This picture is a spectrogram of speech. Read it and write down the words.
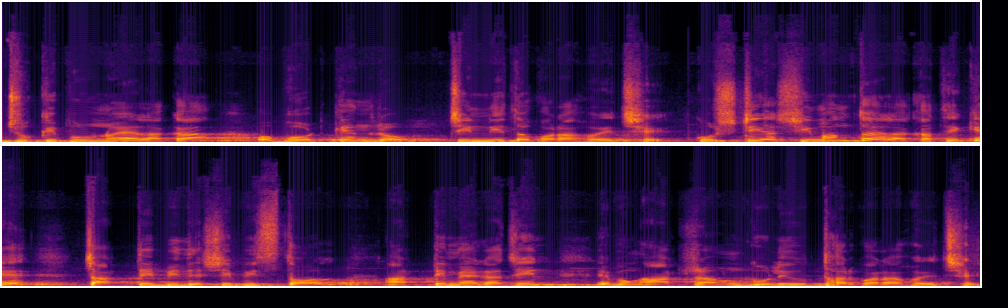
ঝুঁকিপূর্ণ এলাকা ও ভোট কেন্দ্র চিহ্নিত করা হয়েছে। কুষ্টিয়া সীমান্ত এলাকা থেকে চারটি বিদেশি পিস্তল, আটটি ম্যাগাজিন এবং আট রাউন্ড গুলি উদ্ধার করা হয়েছে।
